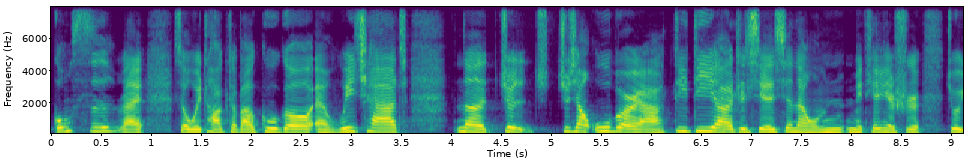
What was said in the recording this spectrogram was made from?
公司，right？So we talked about Google and WeChat，那就就像 Uber 啊、滴滴啊这些，现在我们每天也是就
